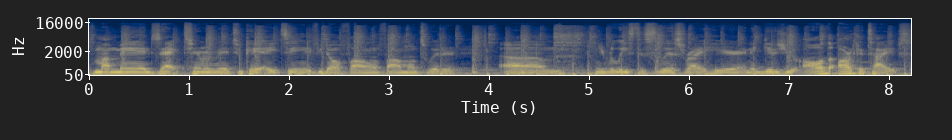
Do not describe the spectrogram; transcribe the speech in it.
from my man Zach Timmerman, 2K18. If you don't follow him, follow him on Twitter. Um, he released this list right here, and it gives you all the archetypes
